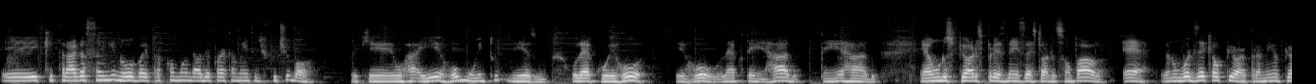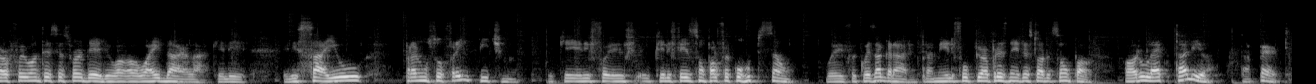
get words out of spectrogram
e que traga sangue novo aí para comandar o departamento de futebol. Porque o Raí errou muito mesmo. O Leco errou? Errou. O Leco tem errado? Tem errado. É um dos piores presidentes da história de São Paulo? É. Eu não vou dizer que é o pior. Para mim, o pior foi o antecessor dele, o, o Aidar lá, que ele, ele saiu para não sofrer impeachment, porque ele foi o que ele fez em São Paulo foi corrupção, foi, foi coisa grave. Para mim, ele foi o pior presidente da história de São Paulo. Agora o Leco tá ali, ó, tá perto.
